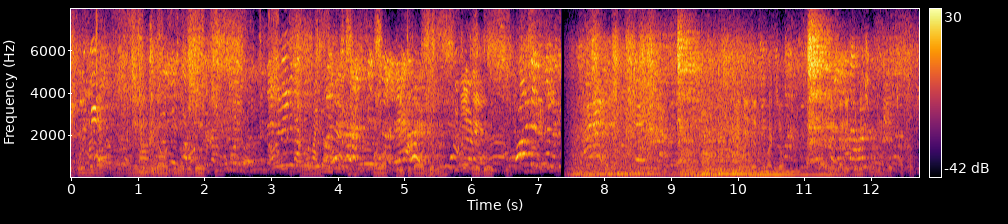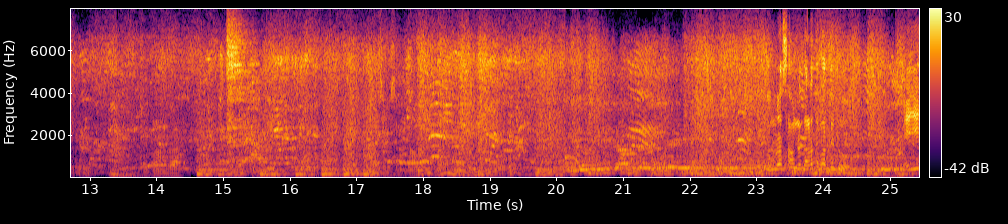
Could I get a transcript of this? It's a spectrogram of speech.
এখন আমরা আহ, র্যালিতে যাওয়ার জন্য রেডি হচ্ছি। প্রভাত ফেরিতে যাওয়ার জন্য রেডি হচ্ছি। দেখতে পাচ্ছ, লাইনে আমাদের ছাত্রছাত্রী। এখন আমরা তোমরা সামনে দাঁড়াতে পারতে তো? এই যে,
